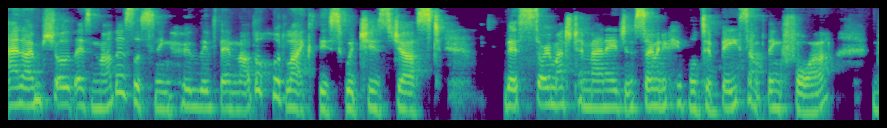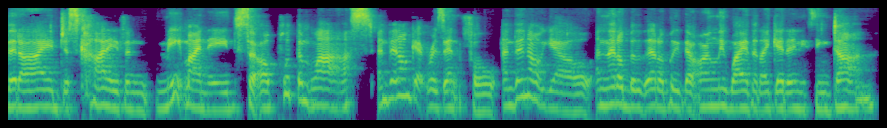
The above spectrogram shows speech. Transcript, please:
And I'm sure that there's mothers listening who live their motherhood like this, which is just there's so much to manage and so many people to be something for that I just can't even meet my needs. So I'll put them last and then I'll get resentful and then I'll yell and that'll be that'll be the only way that I get anything done.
